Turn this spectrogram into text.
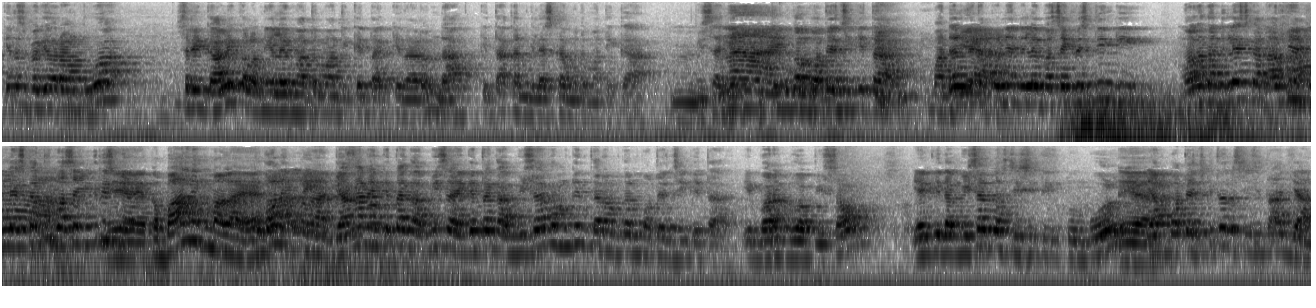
kita sebagai orang tua sering kali kalau nilai matematika kita kita rendah, kita akan dileskan matematika. Hmm. Bisa Nah, jadi itu bukan potensi kita. Padahal kita Iya. punya nilai bahasa Inggris tinggi, malah kan dileskan. Harusnya dileskan tuh bahasa Inggrisnya. Iya, kebalik malah ya. Kebalik Kebalik. malah. Jangan yang kita nggak bisa, yang kita nggak bisa kan mungkin karena bukan potensi kita. Ibarat dua pisau, yang tidak bisa adalah sisi tumpul, Iya. yang potensi kita adalah sisi tajam.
